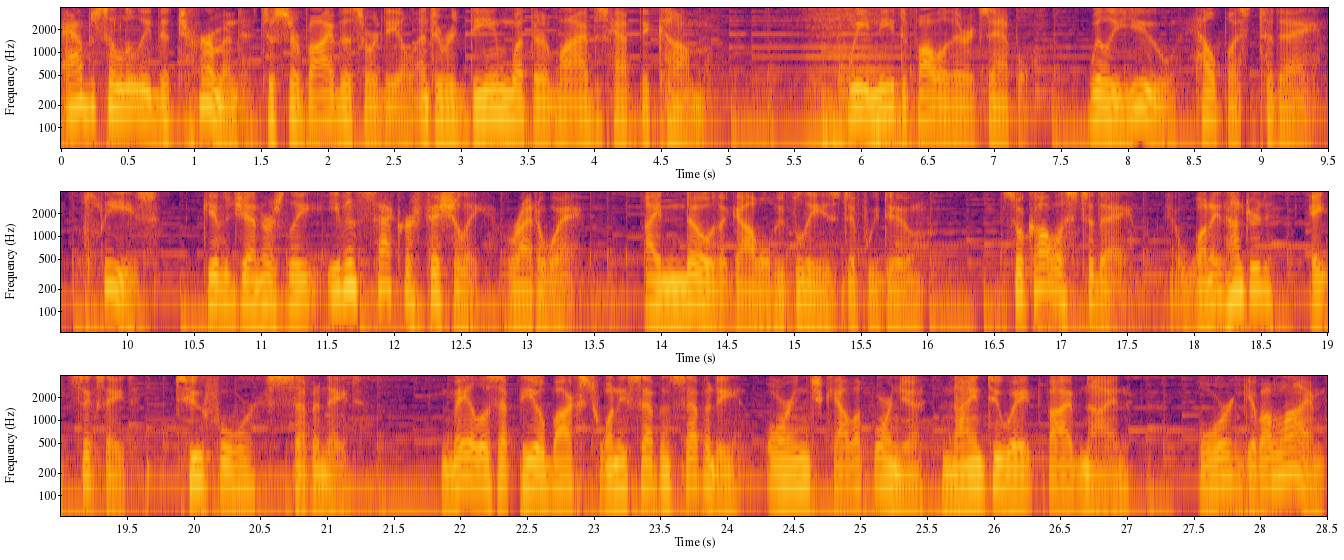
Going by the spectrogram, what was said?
absolutely determined to survive this ordeal and to redeem what their lives have become. We need to follow their example. Will you help us today? Please give generously, even sacrificially, right away. I know that God will be pleased if we do. So call us today at 1 800 868 2478. Mail us at P.O. Box 2770, Orange, California 92859, or give online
